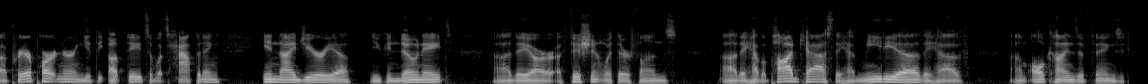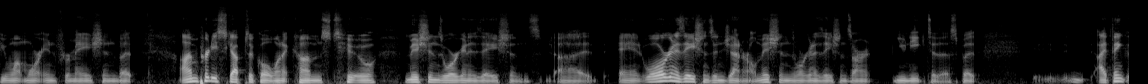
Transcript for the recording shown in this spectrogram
a prayer partner and get the updates of what's happening in Nigeria. You can donate. Uh, they are efficient with their funds. Uh, they have a podcast, they have media, they have um, all kinds of things if you want more information. But I'm pretty skeptical when it comes to missions organizations uh, and well, organizations in general. Missions organizations aren't unique to this, but I think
